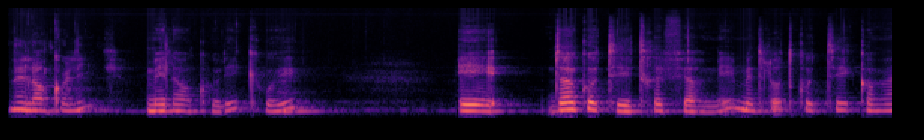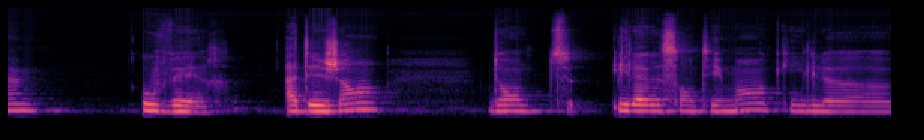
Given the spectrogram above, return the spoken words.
Mélancolique? Mélancolique, oui. Et d'un côté très fermé, mais de l'autre côté quand même ouvert à des gens dont il a le sentiment qu'il euh,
